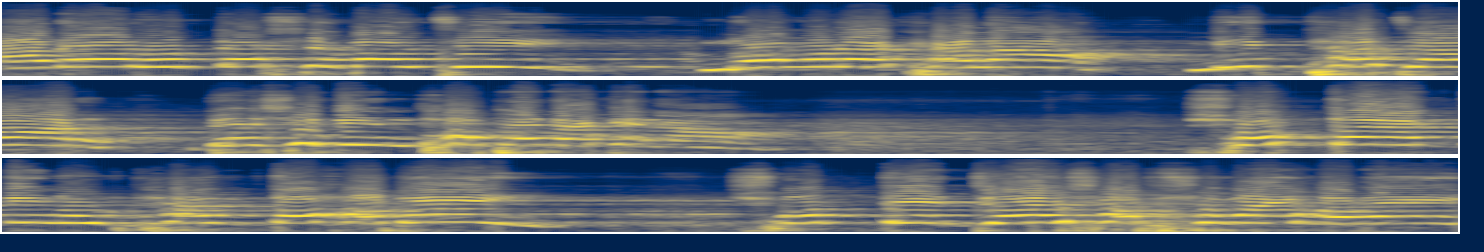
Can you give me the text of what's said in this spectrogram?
তাদের উদ্দেশ্যে বলছি, নোংরা খেলা, মিথ্যাচার বেশি দিন ধপে দেখে না। সত্য একদিন উদ্ঘান্ত হবেই, সত্যের জয় সবসময় হবেই,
